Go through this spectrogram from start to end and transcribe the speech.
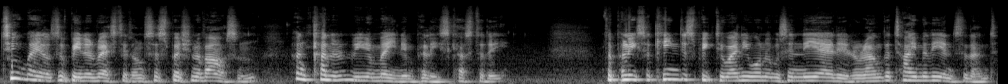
Two males have been arrested on suspicion of arson and currently remain in police custody. The police are keen to speak to anyone who was in the area around the time of the incident,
